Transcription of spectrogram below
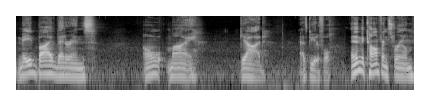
made by veterans. Oh my God. That's beautiful. And then the conference room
